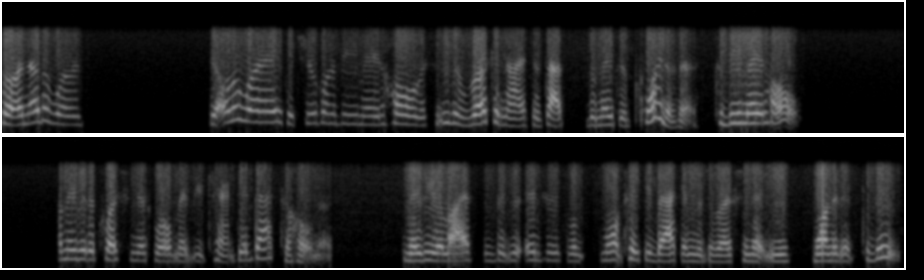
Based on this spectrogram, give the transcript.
so in other words, the only way that you're going to be made whole is to even recognize that that's the major point of this, to be made whole. Or maybe the question is, well, maybe you can't get back to wholeness. Maybe your life, your injuries will, won't take you back in the direction that you wanted it to be.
